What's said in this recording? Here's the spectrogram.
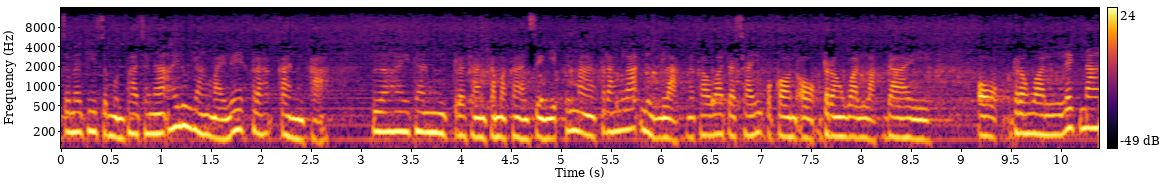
เจ้าหน้าที่สมุนภาชนะให้ลูกยางหมายเลขคละกันค่ะ เพื่อให้ท่านประธานกรรมการเสียงหยิบขึ้นมาครั้งละหนึ่งหลักนะคะ ว่าจะใช้อุปกรณ์ออกรางวัลหลักใด ออกรางวัลเลขหน้า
